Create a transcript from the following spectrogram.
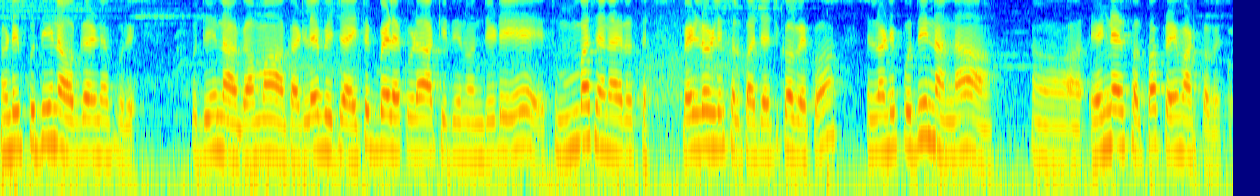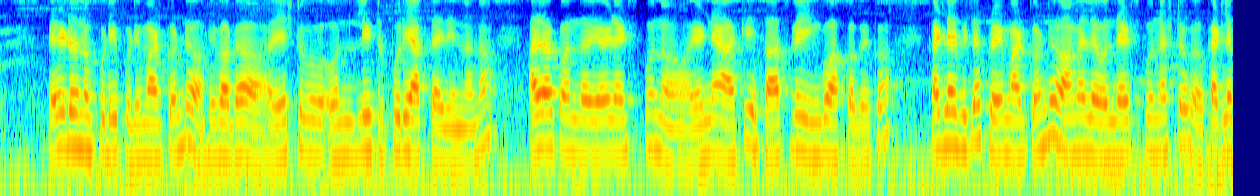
ನೋಡಿ, ಪುದೀನ ಒಗ್ಗರಣೆ ಪುರಿ. ಪುದೀನ, ಘಮ, ಕಡಲೆಬೀಜ ಇದಕ್ಕೆ ಬೇಳೆ ಕೂಡ ಹಾಕಿದ್ದೀನಿ ಒಂದು ತುಂಬ ಚೆನ್ನಾಗಿರುತ್ತೆ. ಬೆಳ್ಳುಳ್ಳಿ ಸ್ವಲ್ಪ ಜಜ್ಕೋಬೇಕು. ಇಲ್ಲಿ ನೋಡಿ ಪುದೀನನ ಎಣ್ಣೆಲಿ ಸ್ವಲ್ಪ ಫ್ರೈ ಮಾಡ್ಕೋಬೇಕು. ಎರಡೂ ಪುಡಿ ಪುಡಿ ಮಾಡಿಕೊಂಡು, ಇವಾಗ ಎಷ್ಟು ಒಂದು ಲೀಟ್ರ್ ಪುರಿ ಹಾಕ್ತಾಯಿದ್ದೀನಿ ನಾನು. ಅದಕ್ಕೊಂದು ಏಳೆಂಟು ಸ್ಪೂನು ಎಣ್ಣೆ ಹಾಕಿ, ಸಾಸಿವೆ ಹಿಂಗೂ ಹಾಕ್ಕೋಬೇಕು. ಕಡಲೆಬೀಜ ಫ್ರೈ ಮಾಡಿಕೊಂಡು, ಆಮೇಲೆ ಒಂದೆರಡು ಸ್ಪೂನಷ್ಟು ಕಡಲೆ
